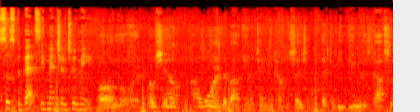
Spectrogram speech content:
Sister Betsy mentioned to me. Oh Lord, Rochelle, I warned about entertaining conversation that can be viewed as gossip.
